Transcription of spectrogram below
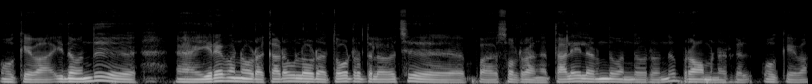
ஓகேவா? இதை வந்து இறைவனோட கடவுளோட தோற்றத்தில் வச்சு இப்போ சொல்கிறாங்க தலையிலேருந்து வந்தவர் வந்து பிராமணர்கள். ஓகேவா?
